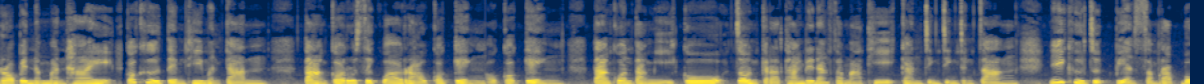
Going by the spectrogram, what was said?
เราเป็นน้ำมันให้ ก็คือเต็มที่เหมือนกัน ต่างก็รู้สึกว่าเราก็เก่งเขาก็เก่ง ต่างคนต่างมีอีโก้ จนกระทั่งได้นั่งสมาธิกันจริง ๆ จังๆ นี่คือจุดเปลี่ยนสำหรับโบ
